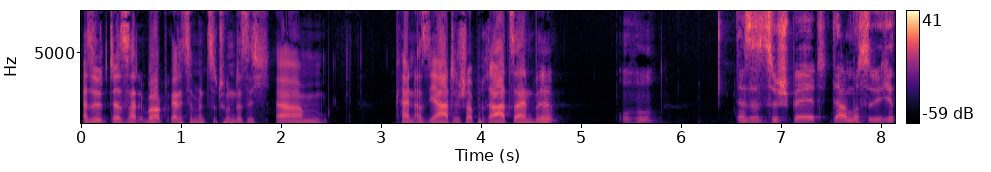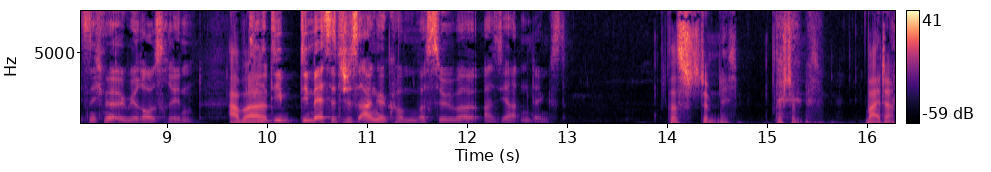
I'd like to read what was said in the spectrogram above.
Also das hat überhaupt gar nichts damit zu tun, dass ich ähm, kein asiatischer Pirat sein will, Das ist zu spät. Da musst du dich jetzt nicht mehr irgendwie rausreden. aber Die, die, die Message ist angekommen, was du über Asiaten denkst. das stimmt nicht. Das stimmt nicht. Weiter,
